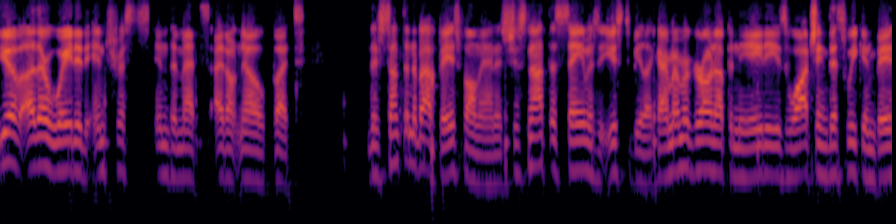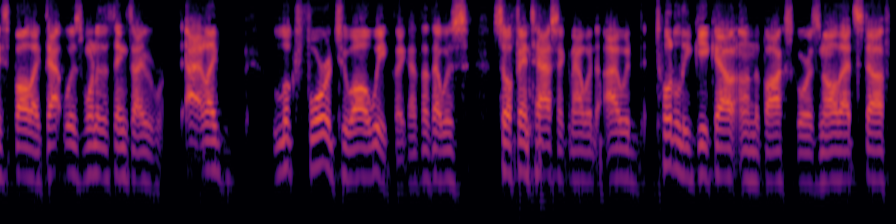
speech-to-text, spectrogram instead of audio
you have other weighted interests in the Mets. I don't know, but there's something about baseball, man. It's just not the same as it used to be. Like I remember growing up in the '80s, watching This Week in Baseball. Like that was one of the things I, I like looked forward to all week. Like I thought that was so fantastic, and I would I would totally geek out on the box scores and all that stuff.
